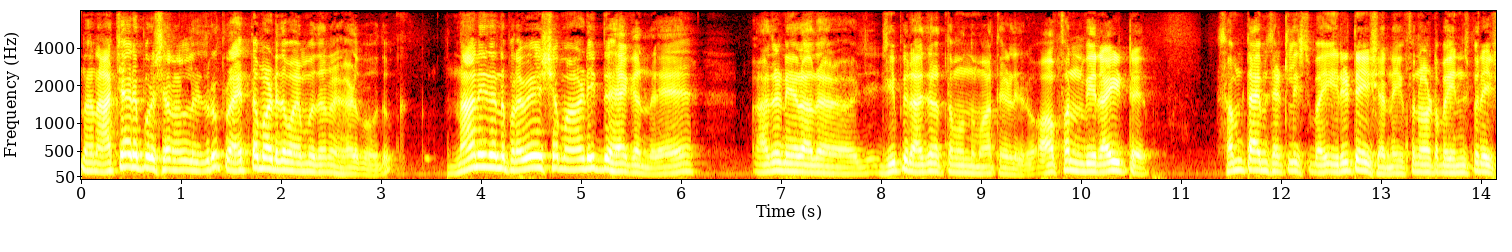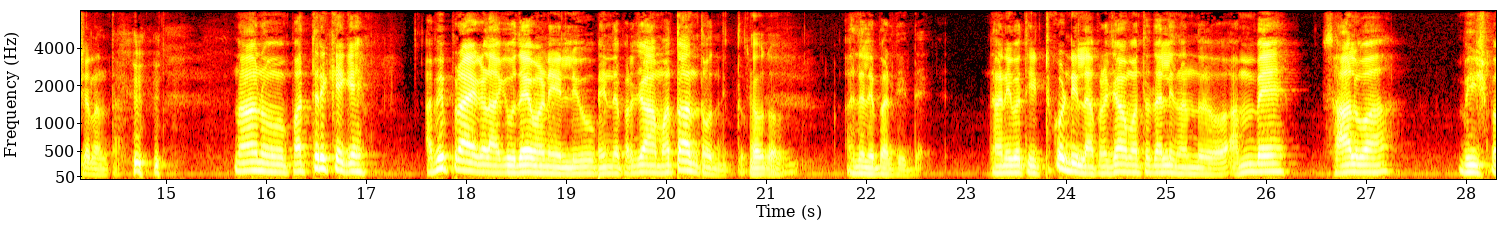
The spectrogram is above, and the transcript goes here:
ನಾನು ಆಚಾರ್ಯ ಪುರುಷರಲ್ಲಿದ್ದರೂ ಪ್ರಯತ್ನ ಮಾಡಿದವ ಎಂಬುದನ್ನು ಹೇಳ್ಬೋದು ನಾನು ಇದನ್ನು ಪ್ರವೇಶ ಮಾಡಿದ್ದು ಹೇಗಂದರೆ ಆದರಣೀಯರಾದ ಜಿ ಪಿ ರಾಜರತ್ನಂ ಒಂದು ಮಾತು ಹೇಳಿದರು. Often we write sometimes at least by irritation if not by inspiration ಅಂತ. ನಾನು ಪತ್ರಿಕೆಗೆ ಅಭಿಪ್ರಾಯಗಳಾಗಿ ಉದಯವಾಣಿಯಲ್ಲಿಯೂ ಹಿಂದೆ ಪ್ರಜಾಮತ ಅಂತ ಒಂದಿತ್ತು. ಹೌದು. ಅದರಲ್ಲಿ ಬರೆದಿದ್ದೆ. ನಾನು ಇವತ್ತು ಇಟ್ಕೊಂಡಿಲ್ಲ ಪ್ರಜಾಮತದಲ್ಲಿ ನಂದು ಅಂಬೆ ಸಾಲ್ವ ಭೀಷ್ಮ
